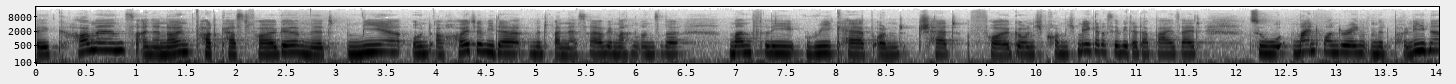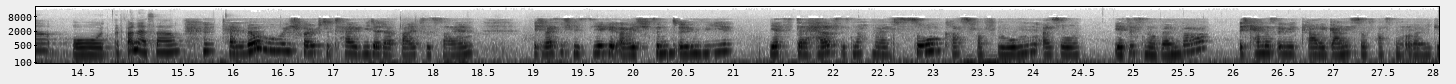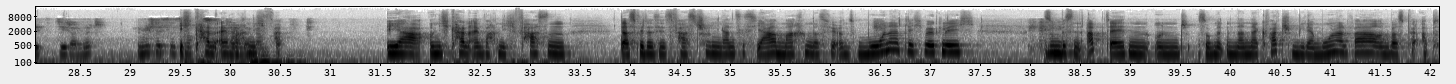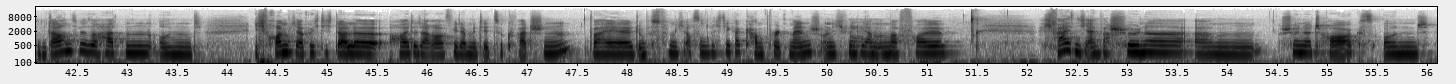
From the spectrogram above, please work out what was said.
willkommen zu einer neuen Podcast-Folge mit mir und auch heute wieder mit Vanessa. Wir machen unsere Monthly Recap und Chat-Folge und ich freue mich mega, dass ihr wieder dabei seid zu Mind Wandering mit Pauline und mit Vanessa. Hallo, ich freue mich total wieder dabei zu sein. Ich weiß nicht, wie es dir geht, aber ich finde irgendwie, jetzt der Herbst ist nochmal so krass verflogen. Also jetzt ist November. Ich kann das irgendwie gerade gar nicht so fassen, oder wie geht es dir damit? Für mich ist es Ich kann einfach nicht. Ja, und ich kann einfach nicht fassen, dass wir das jetzt fast schon ein ganzes Jahr machen, dass wir uns monatlich wirklich so ein bisschen updaten und so miteinander quatschen, wie der Monat war und was für Ups und Downs wir so hatten. Und ich freue mich auch richtig dolle, heute darauf wieder mit dir zu quatschen, weil du bist für mich auch so ein richtiger Comfort-Mensch und ich finde, wir haben immer voll, ich weiß nicht, einfach schöne, ähm, schöne Talks. Und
